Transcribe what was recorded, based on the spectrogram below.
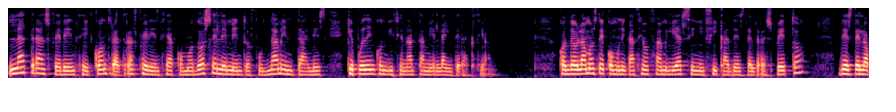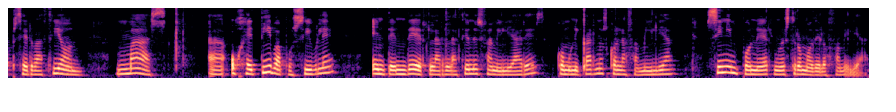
la transferencia y contratransferencia como dos elementos fundamentales que pueden condicionar también la interacción. Cuando hablamos de comunicación familiar significa desde el respeto, desde la observación más ah, objetiva posible, entender las relaciones familiares, comunicarnos con la familia sin imponer nuestro modelo familiar.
